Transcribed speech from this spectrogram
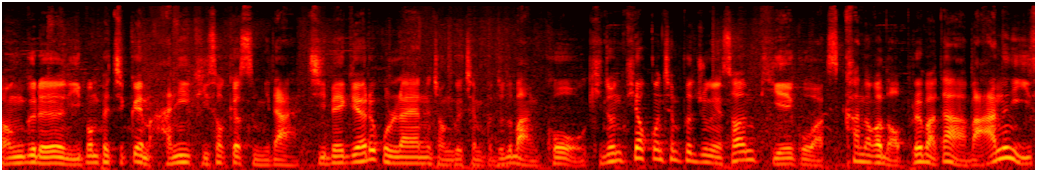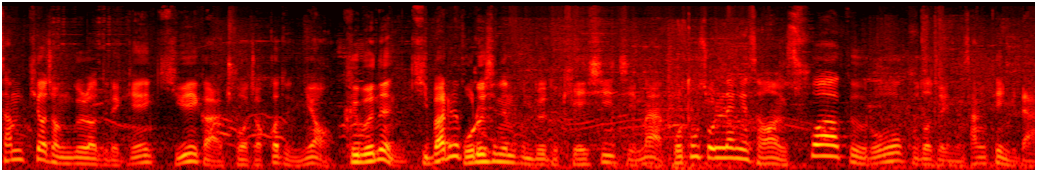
정글은 이번 패치 꽤 많이 뒤섞였습니다. 지배 계열을 골라야 하는 정글 챔프들도 많고 기존 티어권 챔프 중에선 디에고와 스카너가 너프를 받아 많은 2, 3티어 정글러들에게 기회가 주어졌거든요. 그분은 기발을 고르시는 분들도 계시지만 보통 솔랭에선 수학으로 굳어져 있는 상태입니다.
